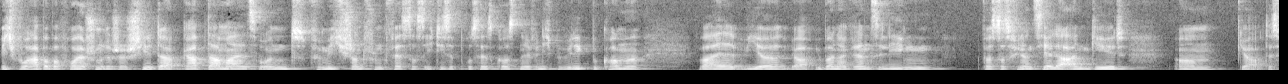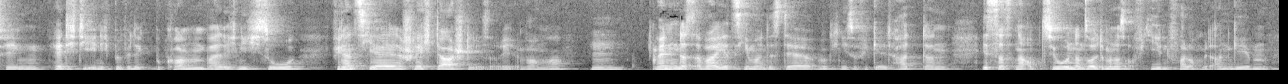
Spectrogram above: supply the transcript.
Ich habe aber vorher schon recherchiert da, gehabt damals und für mich stand schon fest, dass ich diese Prozesskostenhilfe nicht bewilligt bekomme, weil wir ja über einer Grenze liegen, was das Finanzielle angeht. Ähm, ja, deswegen hätte ich die eh nicht bewilligt bekommen, weil ich nicht so finanziell schlecht dastehe, sage ich einfach mal. Wenn das aber jetzt jemand ist, der wirklich nicht so viel Geld hat, dann ist das eine Option, dann sollte man das auf jeden Fall auch mit angeben.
